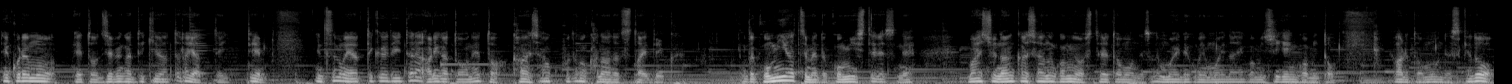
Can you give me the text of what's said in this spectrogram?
でこれも、えっと、自分ができるだったらやっていってで妻がやってくれていたらありがとうねと感謝をここでも必ず伝えていくまたゴミ集めとゴミ捨てですね毎週何かしらのゴミを捨てると思うんですね燃えるゴミ燃えないゴミ資源ゴミとあると思うんですけど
